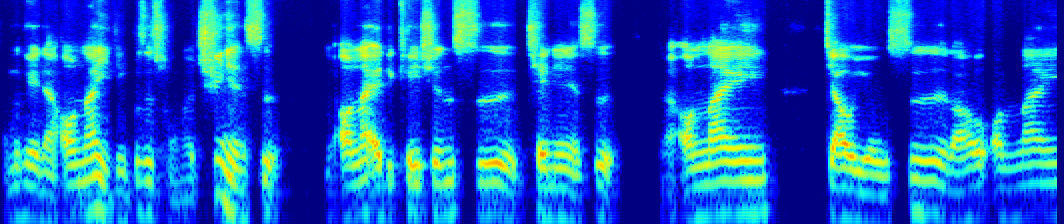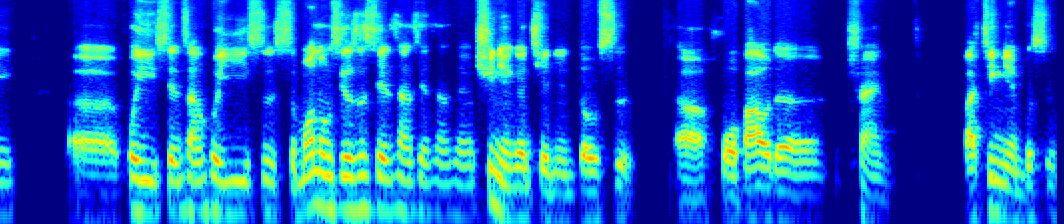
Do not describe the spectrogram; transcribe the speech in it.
我们可以讲 Online 已经不是宠儿。去年是 Online Education 是，前年也是 Online 交友是，然后 Online 呃会议线上会议是什么东西都是线上线上线上。去年跟前年都是。呃，火爆的 trend，啊，今年不是，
